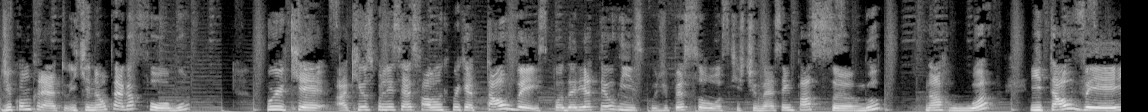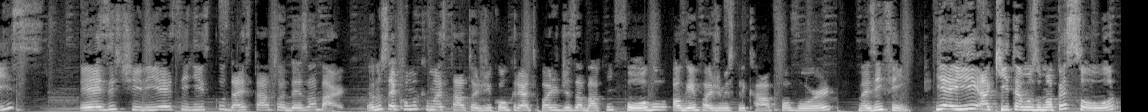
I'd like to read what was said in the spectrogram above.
de concreto e que não pega fogo, porque aqui os policiais falam que porque talvez poderia ter o risco de pessoas que estivessem passando na rua e talvez existiria esse risco da estátua desabar. Eu não sei como que uma estátua de concreto pode desabar com fogo. Alguém pode me explicar, por favor? Mas enfim. E aí, aqui temos uma pessoa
